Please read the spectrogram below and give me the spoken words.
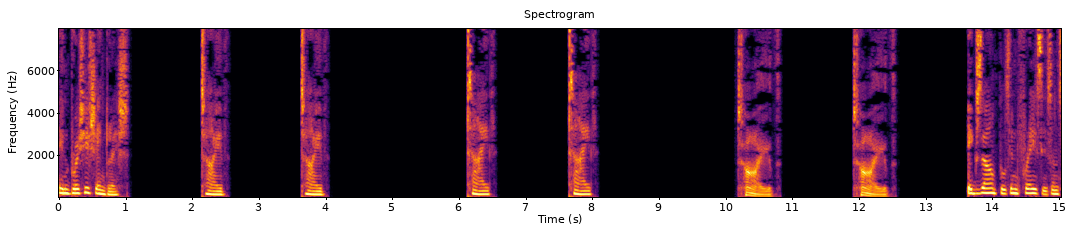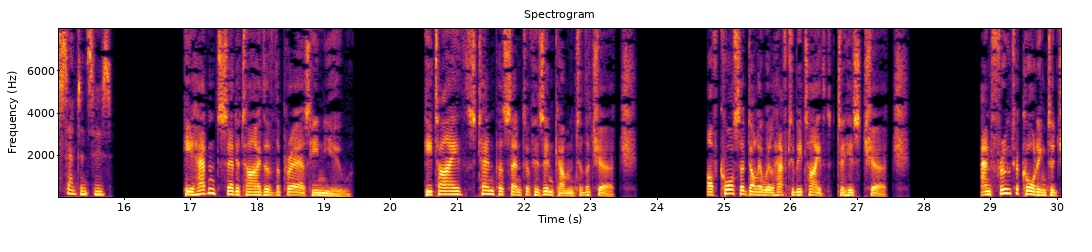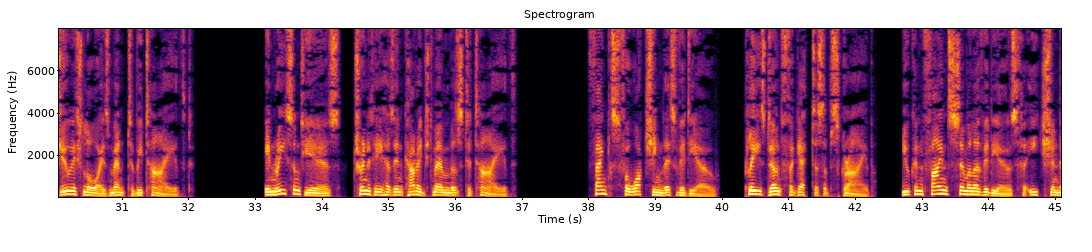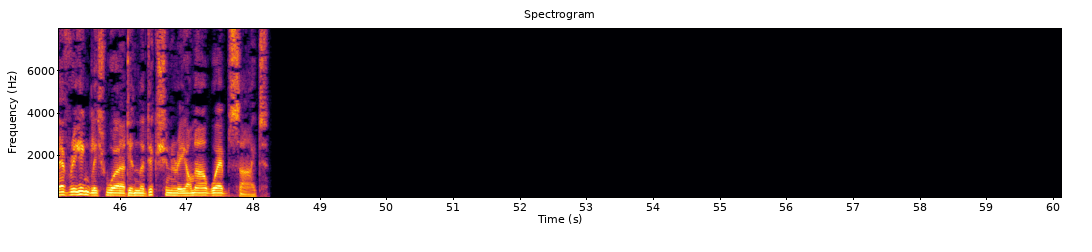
In British English. Tithe. Tithe. tithe, tithe, tithe, tithe. Examples in phrases and sentences. He hadn't said a tithe of the prayers he knew. He tithes 10% of his income to the church. Of course a dollar will have to be tithed to his church. And fruit according to Jewish law is meant to be tithed. In recent years, Trinity has encouraged members to tithe. Thanks for watching this video. Please don't forget to subscribe. You can find similar videos for each and every English word in the dictionary on our website.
